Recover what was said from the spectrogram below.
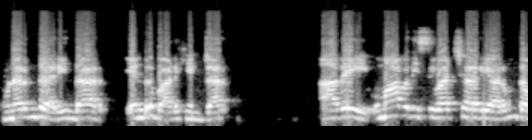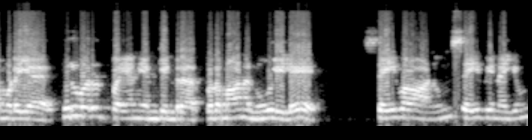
உணர்ந்து அறிந்தார் என்று பாடுகின்றார். அதை உமாபதி சிவாச்சாரியாரும் தம்முடைய திருவருட்பயன் என்கின்ற அற்புதமான நூலிலே செய்வானும் செய்வினையும்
